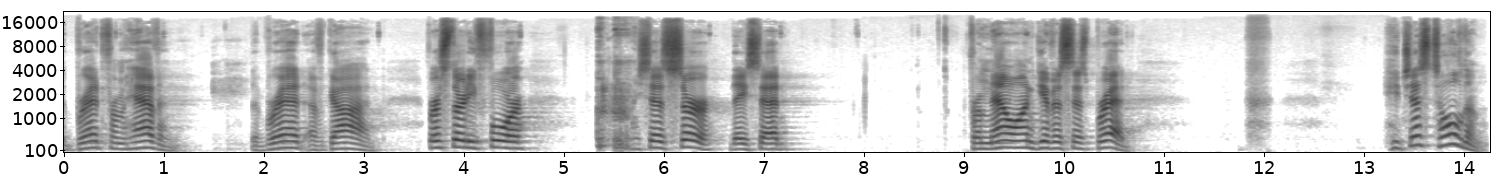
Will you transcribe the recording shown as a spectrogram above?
The bread from heaven, the bread of God. Verse 34, he says, Sir, they said, from now on give us this bread. He just told them,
